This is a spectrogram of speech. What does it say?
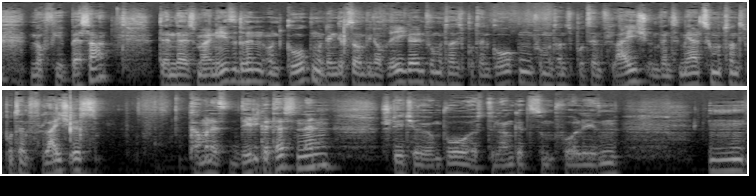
noch viel besser, denn da ist Mayonnaise drin und Gurken. Und dann gibt es irgendwie noch Regeln, 25% Gurken, 25% Fleisch. Und wenn es mehr als 25% Fleisch ist, kann man es Delikatessen nennen. Steht hier irgendwo, ist zu lang jetzt zum Vorlesen. Hm,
